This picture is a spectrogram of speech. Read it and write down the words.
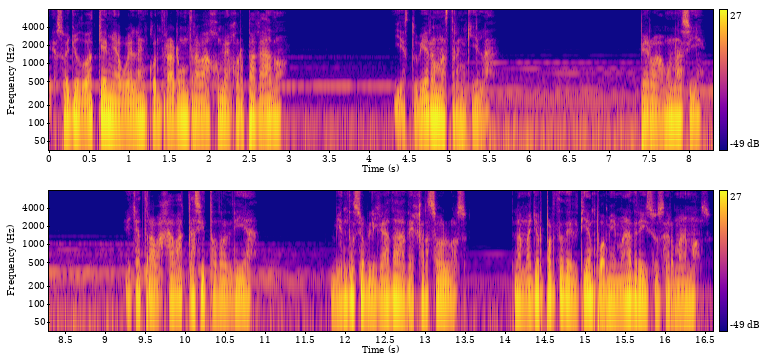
Eso ayudó a que mi abuela encontrara un trabajo mejor pagado y estuviera más tranquila. Pero aún así, ella trabajaba casi todo el día viéndose obligada a dejar solos la mayor parte del tiempo a mi madre y sus hermanos.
